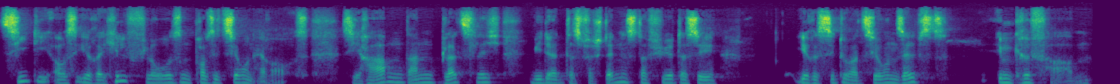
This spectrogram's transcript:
zieht die aus ihrer hilflosen Position heraus. Sie haben dann plötzlich wieder das Verständnis dafür, dass sie ihre Situation selbst im Griff haben.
